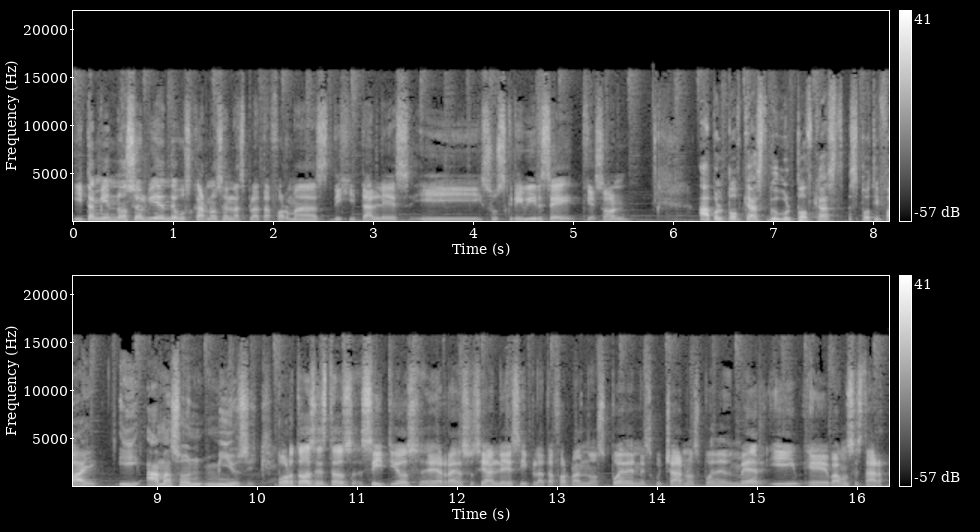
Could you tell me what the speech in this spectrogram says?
Y también no se olviden de buscarnos en las plataformas digitales y suscribirse, que son Apple Podcast, Google Podcast, Spotify y Amazon Music. por todos estos sitios, eh, redes sociales y plataformas nos pueden escuchar, nos pueden ver y eh, vamos a estar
